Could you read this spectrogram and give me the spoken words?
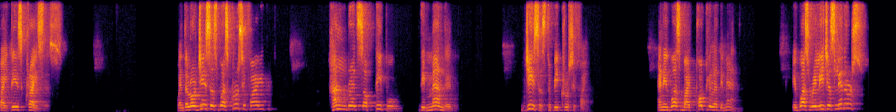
by this crisis. When the Lord Jesus was crucified, hundreds of people demanded Jesus to be crucified. And it was by popular demand. It was religious leaders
